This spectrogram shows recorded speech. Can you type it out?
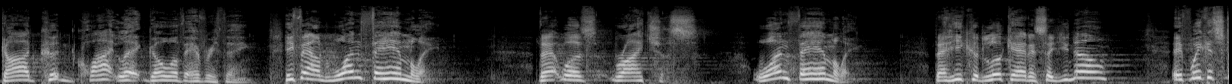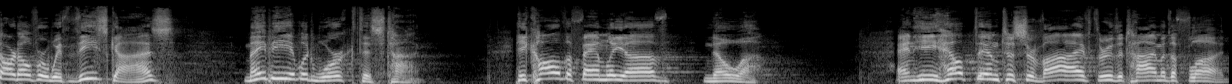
God couldn't quite let go of everything. He found one family that was righteous, one family that he could look at and say, you know, if we could start over with these guys, maybe it would work this time. He called the family of Noah. And he helped them to survive through the time of the flood.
